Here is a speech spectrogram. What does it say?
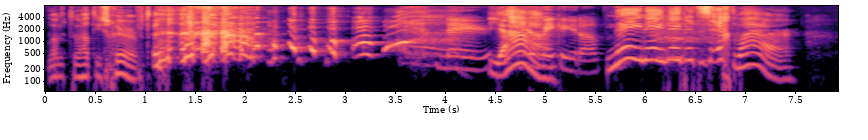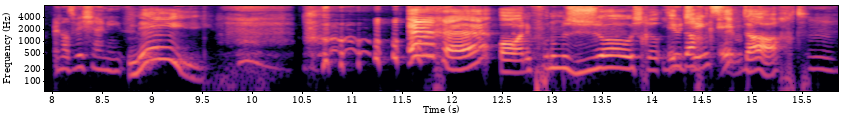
Want toen had hij schurft. Nee. Ja. You're making it up. nee, nee, nee. Dit is echt waar. En dat wist jij niet. Nee. Erg hè? Oh, en ik voelde me zo schuldig. You Ik dacht, him. ik dacht Mm.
